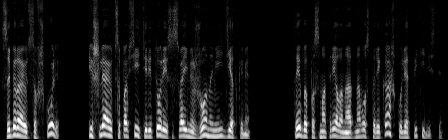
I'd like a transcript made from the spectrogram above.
собираются в школе и шляются по всей территории со своими женами и детками. Ты бы посмотрела на одного старикашку лет 50.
